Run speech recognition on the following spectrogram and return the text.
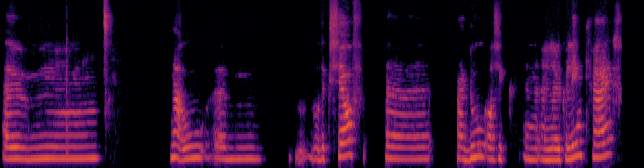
Ehm, nou, ehm, wat ik zelf eh, vaak doe als ik een, een leuke link krijg,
